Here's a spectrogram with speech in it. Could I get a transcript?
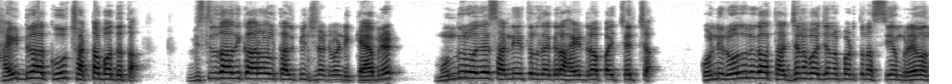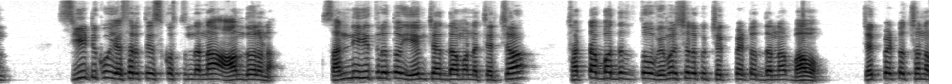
హైడ్రాకు చట్టబద్ధత. విస్తృతాధికారాలు కల్పించినటువంటి కేబినెట్ ముందు రోజే సన్నిహితుల దగ్గర హైడ్రాపై చర్చ. కొన్ని రోజులుగా తర్జన భర్జన పడుతున్న సీఎం రేవంత్ సీటుకు ఎసరు తీసుకొస్తుందన్న ఆందోళన. సన్నిహితులతో ఏం చేద్దామన్న చర్చ చట్టబద్ధతతో విమర్శలకు చెక్ పెట్టొద్దన్న భావం. చెక్ పెట్టొచ్చన్న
